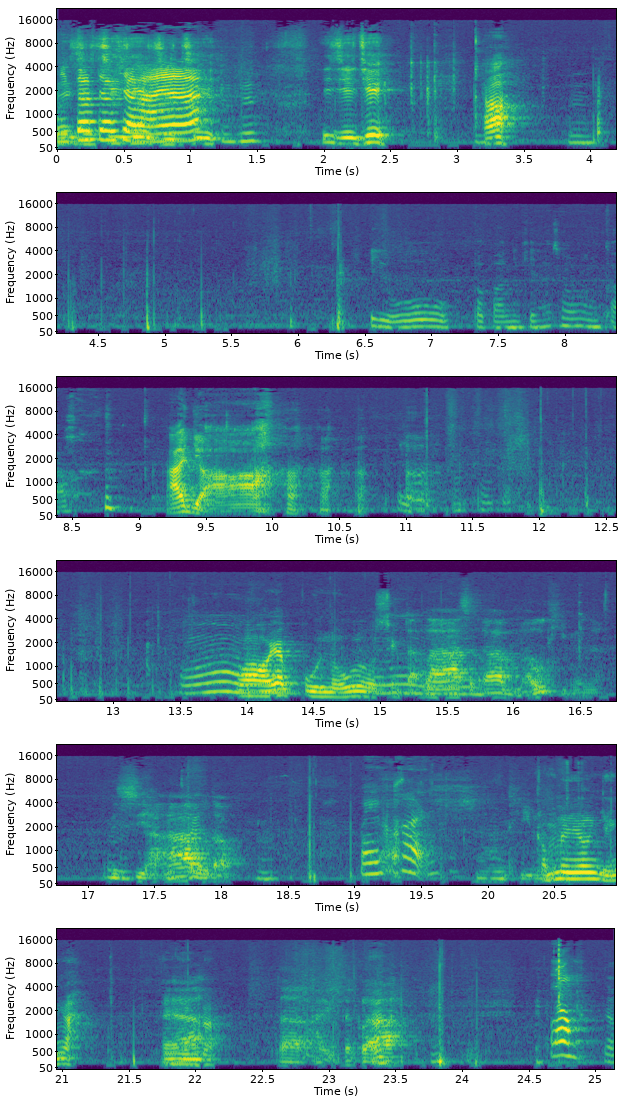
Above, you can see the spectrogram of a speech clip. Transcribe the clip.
你不要掉下来啊！嗯哼。一起去，好，哎呦，爸爸，你给他上那么高。哎呀，嗯。哇一半好咯，食得啦，食啦，唔系好甜嘅啫。你试下啊，老豆。唔甜。咁样样影啊，系啊，得系得啦。有，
